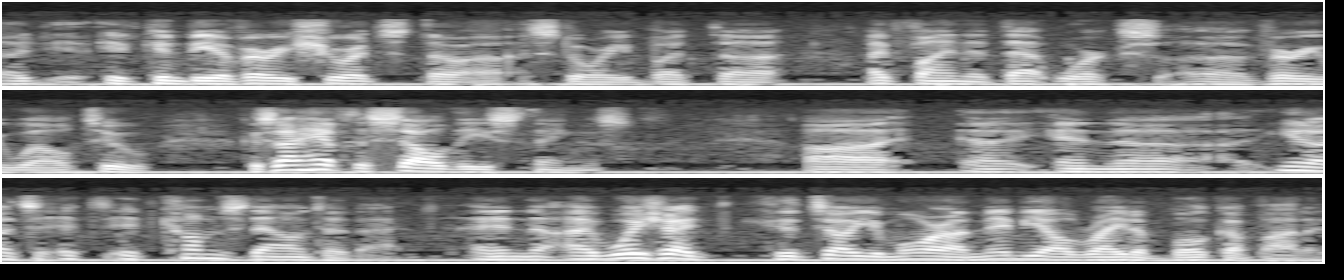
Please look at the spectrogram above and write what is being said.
Uh, it can be a very short sto- uh, story, but uh, I find that that works uh, very well too, because I have to sell these things, uh, uh, and you know, it's, it it comes down to that. And I wish I could tell you more. Maybe I'll write a book about it,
